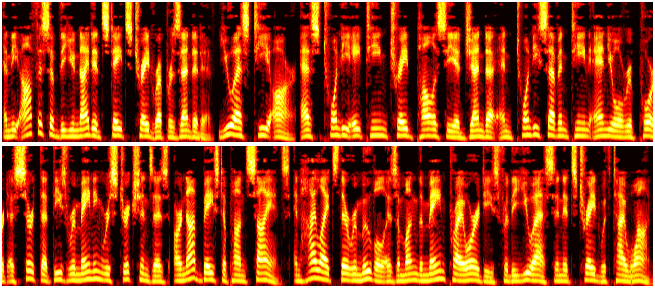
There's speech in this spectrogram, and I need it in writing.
and the Office of the United States Trade Representative USTR's 2018 Trade Policy Agenda and 2017 Annual Report assert that these remaining restrictions as are not based upon science and highlights their removal as among the main priorities for the U.S. in its trade with Taiwan.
